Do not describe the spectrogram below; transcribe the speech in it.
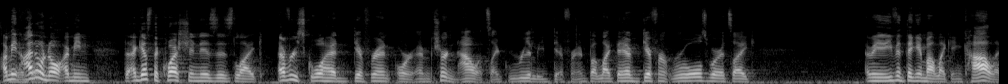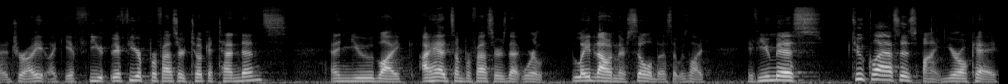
I mean, I don't know. I mean, th- I guess the question is, is like every school had different, or I'm sure now it's like really different, but like they have different rules where it's like, I mean, even thinking about like in college, right? Like if you if your professor took attendance, and you like, I had some professors that were laid it out in their syllabus. It was like, if you miss two classes, fine, you're okay.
